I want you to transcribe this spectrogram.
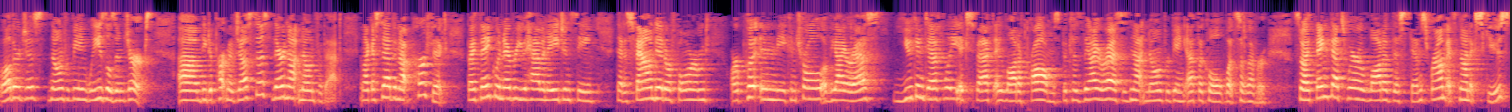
well, they're just known for being weasels and jerks. Um, the Department of Justice, they're not known for that. And like I said, they're not perfect, but I think whenever you have an agency that is founded or formed or put in the control of the IRS, you can definitely expect a lot of problems because the IRS is not known for being ethical whatsoever. So I think that's where a lot of this stems from. It's not an excuse.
